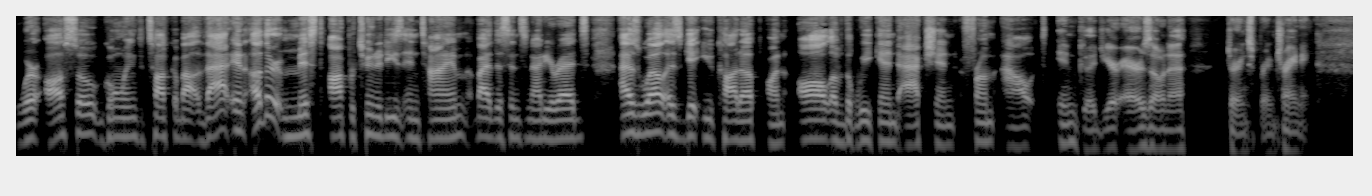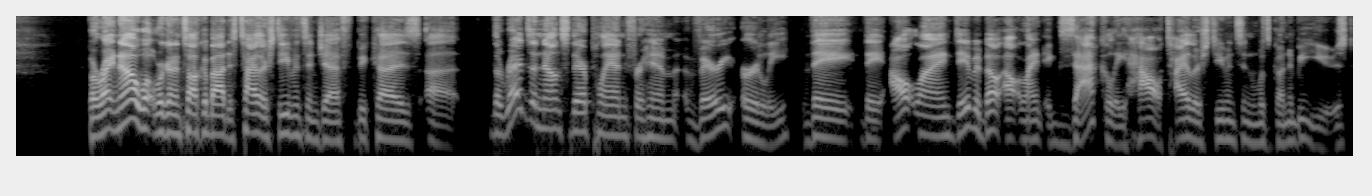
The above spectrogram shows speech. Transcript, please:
We're also going to talk about that and other missed opportunities in time by the Cincinnati Reds, as well as get you caught up on all of the weekend action from out in Goodyear, Arizona during spring training. But right now, what we're going to talk about is Tyler Stephenson, Jeff, because uh, the Reds announced their plan for him very early. They they outlined David Bell outlined exactly how Tyler Stephenson was going to be used,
